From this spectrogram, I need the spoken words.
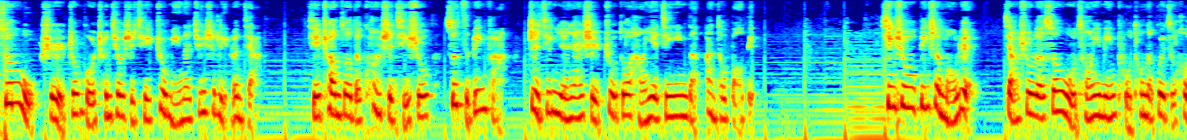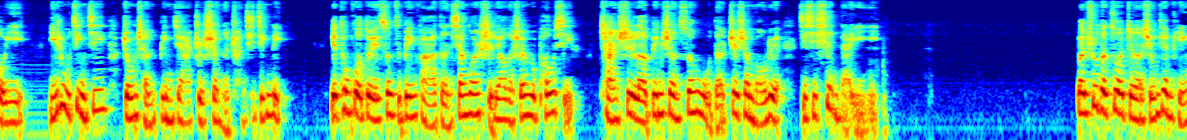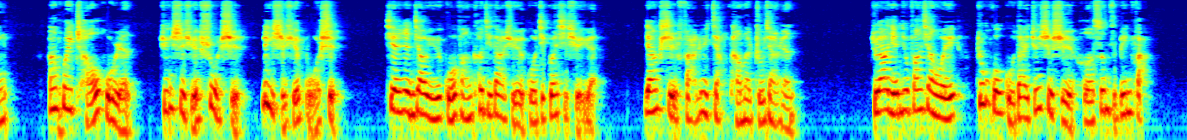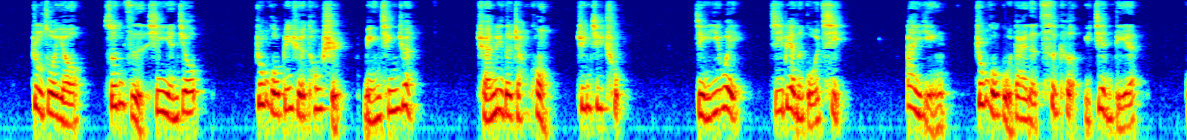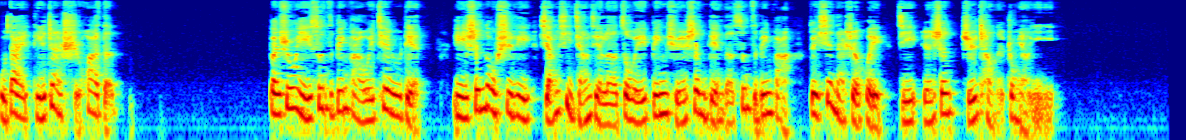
孙武是中国春秋时期著名的军事理论家，其创作的旷世奇书《孙子兵法》至今仍然是诸多行业精英的案头宝典。新书《兵圣谋略》讲述了孙武从一名普通的贵族后裔一路进击，终成兵家制胜的传奇经历，也通过对《孙子兵法》等相关史料的深入剖析，阐释了兵圣孙武的制胜谋略及其现代意义。本书的作者熊建平。安徽巢湖人，军事学硕士、历史学博士，现任教于国防科技大学国际关系学院，央视法律讲堂的主讲人，主要研究方向为中国古代军事史和《孙子兵法》，著作有《孙子新研究》《中国兵学通史明清卷》《权力的掌控》《军机处》《锦衣卫机变的国器》《暗影》《中国古代的刺客与间谍》。古代谍战史话等。本书以《孙子兵法》为切入点，以生动事例详细讲解了作为兵学盛典的《孙子兵法》对现代社会及人生职场的重要意义。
